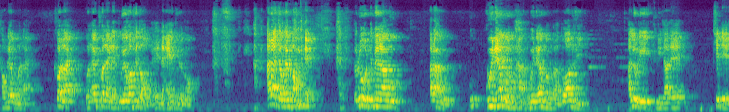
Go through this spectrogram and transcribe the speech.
ထောင်ထဲဝင်လိုက်ထွက်လိုက်ဝင်လိုက်ထွက်လိုက်နဲ့သူရဲကောင်းဖြစ်သွားအောင်ပဲနိုင်ငံရေးသူရဲကောင်းအဲ့ဒါကြောင့်လည်းပါမယ်သူတို့တမင်လာကိုအဲ့ဒါကိုဝင်နေဝင်မှာဝင်နေဝင်မှာသွားပြီ အဲ့လိုဒီအနေထားလဲဖြစ်တယ်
